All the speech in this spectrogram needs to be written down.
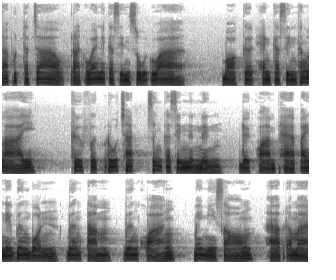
ระพุทธเจ้าตรัสไว้ในกสินสูตรว่าบ่อกเกิดแห่งกสินทั้งหลาย คือฝึกรู้ชัดซึ่งกสินหนึ่งหนึ่งโดยความแผ่ไปในเบื้องบน เบื้องต่ำ เบื้องขวาง ไม่มีสอง หาประมาณ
